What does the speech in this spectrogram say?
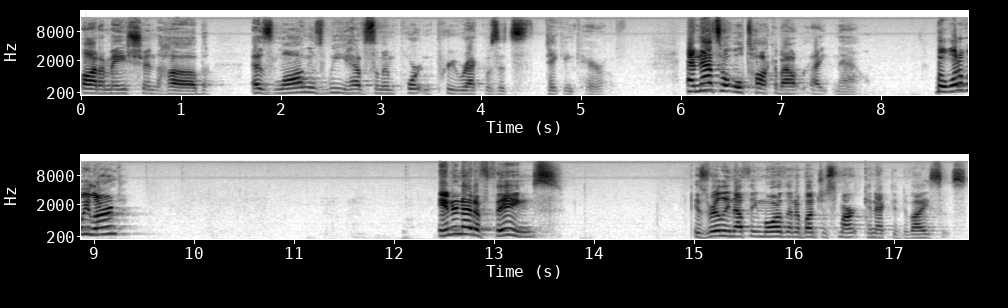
automation hub as long as we have some important prerequisites taken care of. And that's what we'll talk about right now. But what have we learned? Internet of Things is really nothing more than a bunch of smart connected devices.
